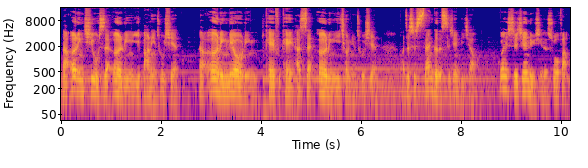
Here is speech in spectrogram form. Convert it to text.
那二零七五是在二零一八年出现，那二零六零 KFK 它是在二零一九年出现。啊这是三个的时间比较。关于时间旅行的说法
